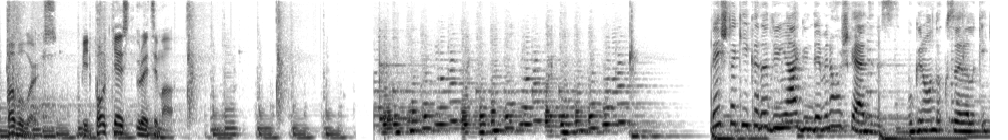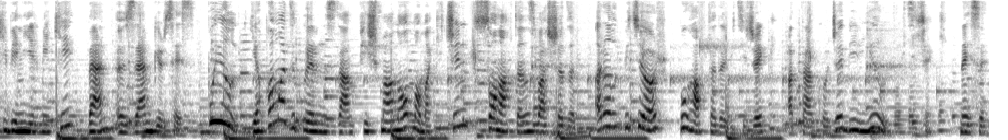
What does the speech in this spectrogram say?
Bubbleworks, bir podcast üretimi. Beş dakikada dünya gündemine hoş geldiniz. Bugün 19 Aralık 2022, ben Özlem Gürses. Bu yıl yapamadıklarınızdan pişman olmamak için son haftanız başladı. Aralık bitiyor, bu haftada bitecek, hatta koca bir yıl bitecek. Neyse,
